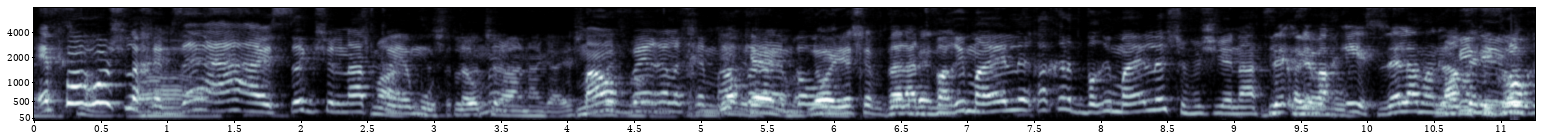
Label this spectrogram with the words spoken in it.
איפה הראש שלכם? זה ההישג של נעת שמע, קיימות, זה אתה שטויות של אומר, ההנהגה, יש מה עובר דברים. עליכם, מה כן, עובר עליהם בראש? לא, יש הבדל ועל הדברים האלה, רק על הדברים האלה שווה שיהיה נעת קיימות. זה מכעיס, זה למה אני רוצה. לזרוק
